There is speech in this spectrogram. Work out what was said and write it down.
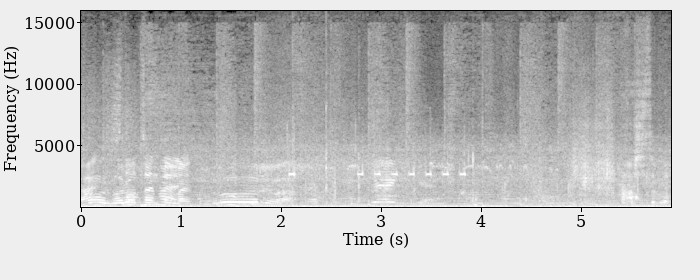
Tak? Kurwa, 100 równy centymetrów. Kurwa. Pięknie. Aż sobie.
